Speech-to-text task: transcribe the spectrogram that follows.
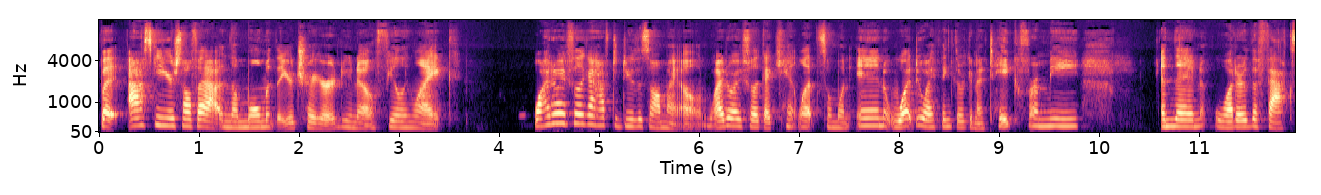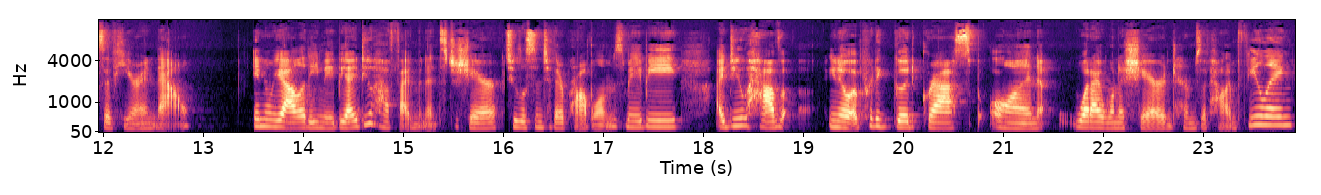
But asking yourself that in the moment that you're triggered, you know, feeling like, why do I feel like I have to do this on my own? Why do I feel like I can't let someone in? What do I think they're going to take from me? And then what are the facts of here and now? In reality, maybe I do have five minutes to share to listen to their problems. Maybe I do have, you know, a pretty good grasp on what I want to share in terms of how I'm feeling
